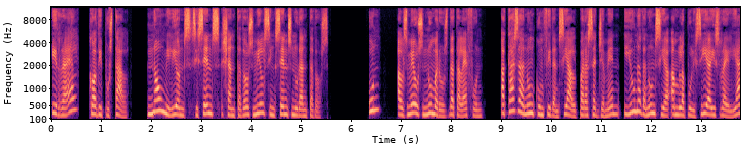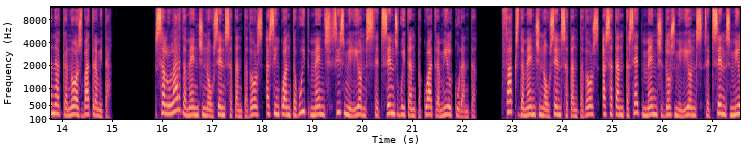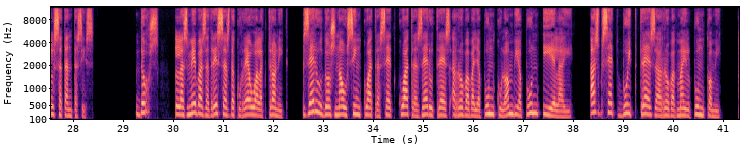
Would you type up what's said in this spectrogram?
Israel, codi postal 9.662.592. 1. Els meus números de telèfon, a casa en un confidencial per assetjament i una denúncia amb la policia israeliana que no es va tramitar. Celular de menys 972 a 58 menys 6.784.040. Fax de menys 972 a 77 menys 2.700.076. 2. Les meves adreces de correu electrònic 029547403 arroba balla.colòmbia.ili asb783 arroba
